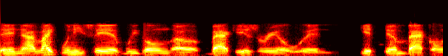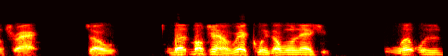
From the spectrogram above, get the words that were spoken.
And I like when he said we gonna uh, back Israel and get them back on track. So, but Motown, real quick, I want to ask you, what was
